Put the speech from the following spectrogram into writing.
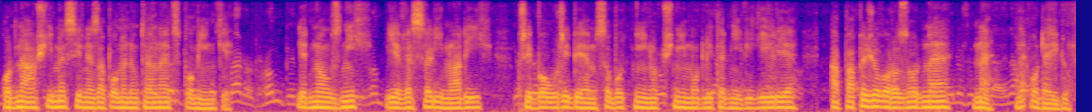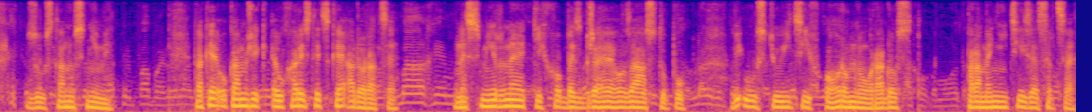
Odnášíme si nezapomenutelné vzpomínky. Jednou z nich je veselý mladých při bouři během sobotní noční modlitební vigílie, a papežovo rozhodné, ne, neodejdu, zůstanu s nimi. Také okamžik eucharistické adorace, nesmírné ticho bezbřehého zástupu, vyústiující v ohromnou radost, pramenící ze srdce.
